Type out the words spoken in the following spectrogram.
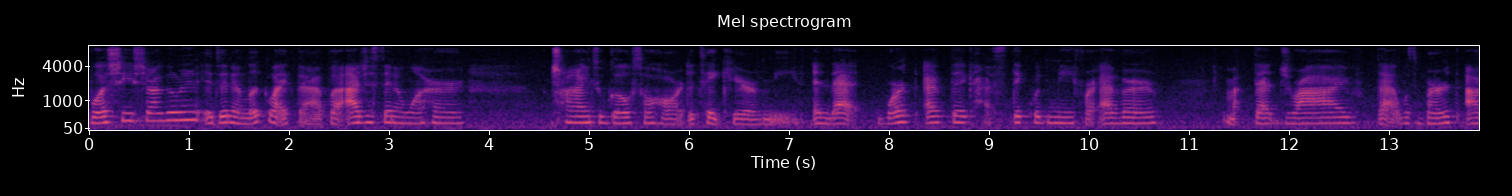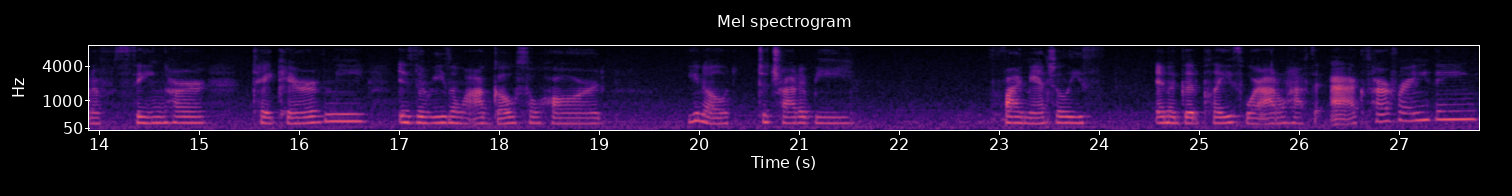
Was she struggling? It didn't look like that, but I just didn't want her trying to go so hard to take care of me. And that work ethic has stick with me forever. My, that drive that was birthed out of seeing her take care of me is the reason why I go so hard, you know, to try to be financially in a good place where I don't have to ask her for anything.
